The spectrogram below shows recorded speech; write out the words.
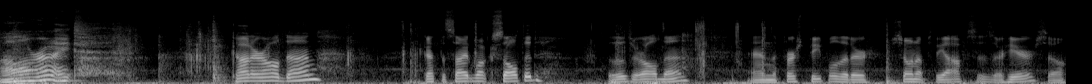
All right, got her all done. Got the sidewalk salted, so those are all done. and the first people that are showing up to the offices are here, so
